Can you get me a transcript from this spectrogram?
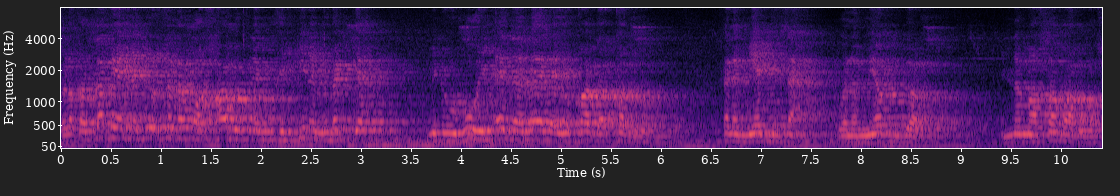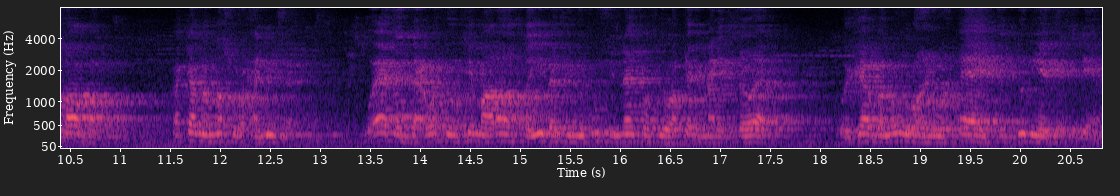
ولقد لقي النبي صلى الله عليه وسلم وأصحابه من المشركين بمكة من وجوه الأذى ما لا يقادر قدره فلم يجزع. ولم يضجر إنما صبر وصابر فكان النصر حليفا. وآتت دعوته ثمارها الطيبة في نفوس الناس وفي واقعهم على السواء. وجاب نورها الوهاج الدنيا بأسرها.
